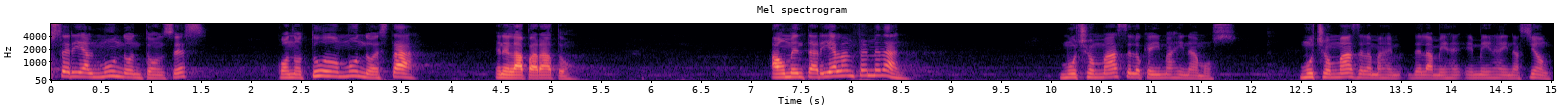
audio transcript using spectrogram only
sería el mundo entonces cuando todo el mundo está en el aparato? ¿Aumentaría la enfermedad? Mucho más de lo que imaginamos, mucho más de la, imaginación,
